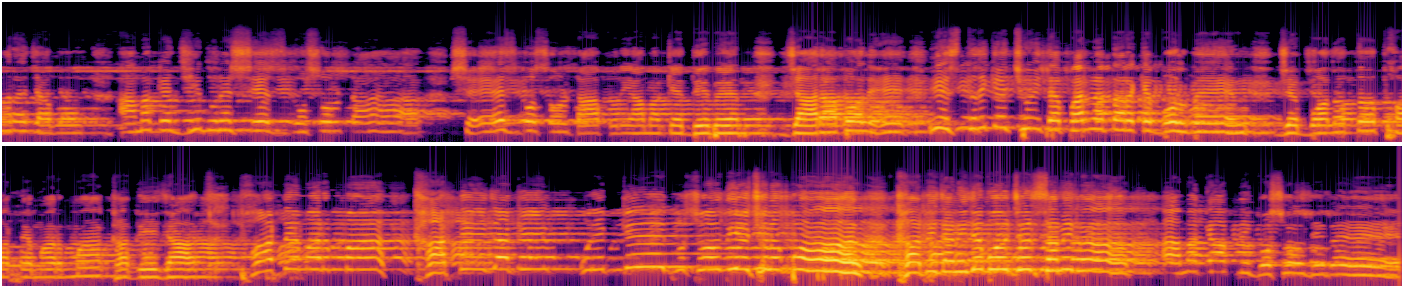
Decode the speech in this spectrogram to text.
মারা যাব, আমাকে জীবনের শেষ গোসলটা শেষ গোসলটা আপনি আমাকে দেবেন। যারা বলে স্ত্রীকে ছুঁইতে পারে না তারাকে বলবেন যে বলতো ফাতেমার মা খাদিজা। ফাতেমার মা খাদিজাকে ওরে কে গোসল দিয়েছিল বল? খাদিজা নিজে বলছেন স্বামী গো, আমাকে আপনি গোসল দিবেন।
